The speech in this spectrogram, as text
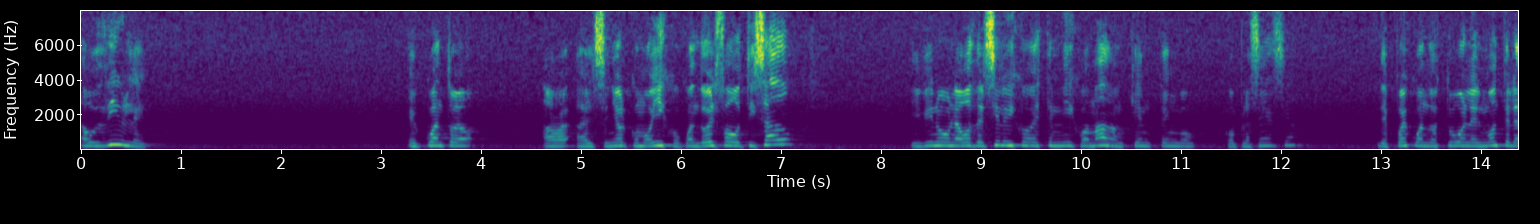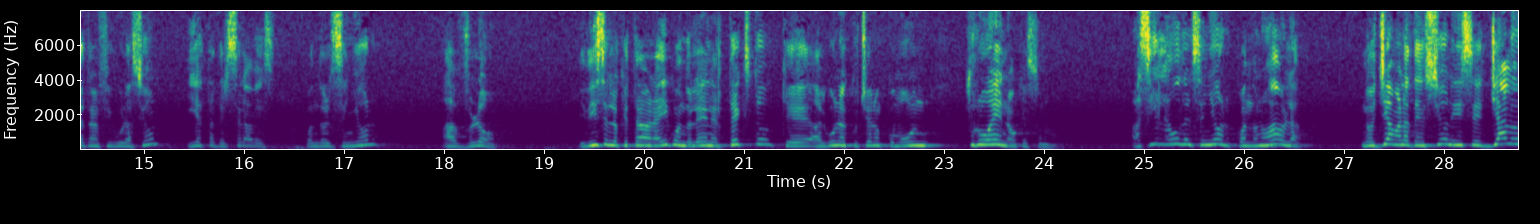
audible en cuanto al Señor como hijo. Cuando Él fue bautizado y vino una voz del cielo y dijo, este es mi hijo amado en quien tengo complacencia. Después cuando estuvo en el monte de la transfiguración y esta tercera vez cuando el Señor habló. Y dicen los que estaban ahí cuando leen el texto que algunos escucharon como un trueno que sonó. Así es la voz del Señor cuando nos habla. Nos llama la atención y dice, ya lo,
